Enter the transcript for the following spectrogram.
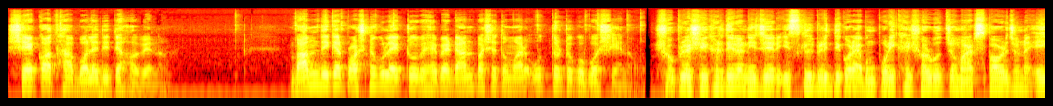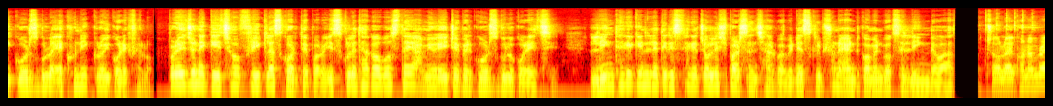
সে কথা বলে দিতে হবে না। বাম দিকের প্রশ্নগুলো একটু ভেবে ডান পাশে তোমার উত্তরটুকু বসিয়ে নাও। সুপ্রিয় শিক্ষার্থীরা নিজের স্কিল বৃদ্ধি করা এবং পরীক্ষায় সর্বোচ্চ মার্কস পাওয়ার জন্য এই কোর্সগুলো এখনই ক্রয় করে ফেলো। প্রয়োজনে কিছু ফ্রি ক্লাস করতে পারো। স্কুলে থাকা অবস্থায় আমিও এই টাইপের কোর্সগুলো করেছি। লিঙ্ক থেকে কিনলে তিরিশ থেকে চল্লিশ পার্সেন্ট ছাড় পাবে। ডেসক্রিপশন অ্যান্ড কমেন্ট বক্সে লিঙ্ক দেওয়া আছে। চলো এখন আমরা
